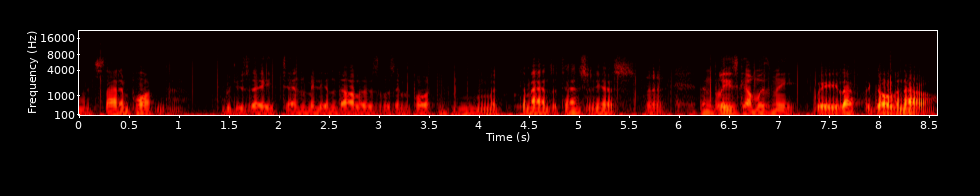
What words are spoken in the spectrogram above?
Oh, it's that important. huh? Would you say $10 million was important? Mm, it commands attention, yes. Huh. Then please come with me. We left the Golden Arrow.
